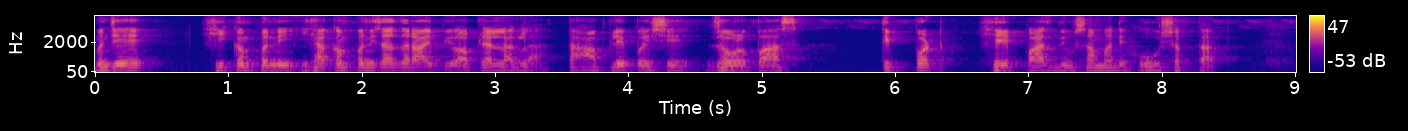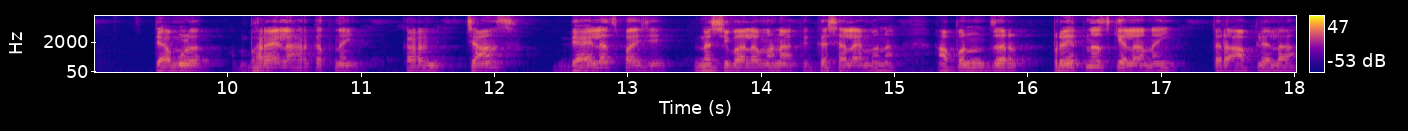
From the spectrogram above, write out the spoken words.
म्हणजे ही कंपनी ह्या कंपनीचा जर आय पी ओ आपल्याला लागला तर आपले पैसे जवळपास तिप्पट हे पाच दिवसामध्ये होऊ शकतात. त्यामुळं भरायला हरकत नाही. कारण चान्स द्यायलाच पाहिजे. नशिबाला म्हणा की कशालाही म्हणा. आपण जर प्रयत्नच केला नाही तर आपल्याला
